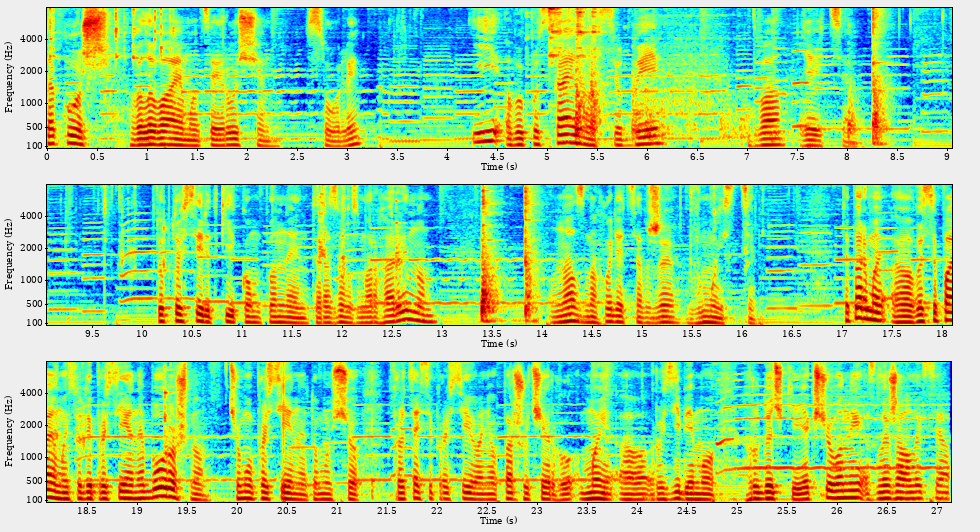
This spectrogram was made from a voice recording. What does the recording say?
Також виливаємо цей розчин солі і випускаємо сюди два яйця. Тобто всі рідкі компоненти разом з маргарином у нас знаходяться вже в мисці. Тепер ми е, висипаємо сюди просіяне борошно. Чому просіяне? Тому що в процесі просіювання в першу чергу ми е, розіб'ємо грудочки, якщо вони злежалися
